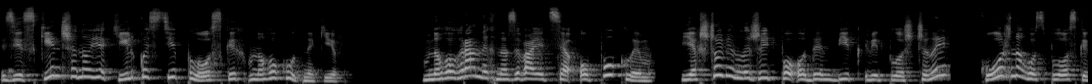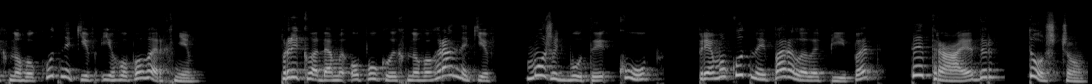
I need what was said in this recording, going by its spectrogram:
зі скінченої кількості плоских многокутників. Многогранник називається опуклим, якщо він лежить по один бік від площини кожного з плоских многокутників його поверхні. Прикладами опуклих многогранників можуть бути куб, прямокутний паралелепіпед, тетраедр тощо.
